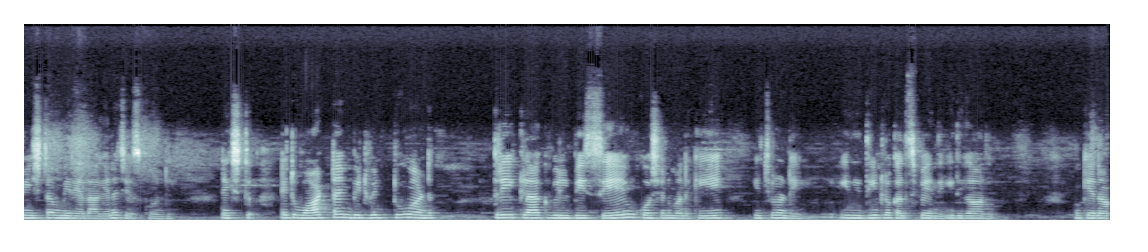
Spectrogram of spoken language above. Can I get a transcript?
మీ ఇష్టం మీరు ఎలాగైనా చేసుకోండి. Next at what time between two and three clock will be same question మనకి. ఇది చూడండి ఇది దీంట్లో కలిసిపోయింది. ఇది కాదు. ఓకేనా?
